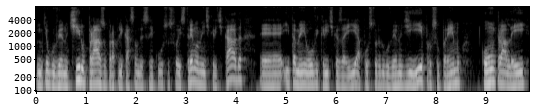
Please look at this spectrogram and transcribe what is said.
em que o governo tira o prazo para aplicação desses recursos, foi extremamente criticada é, e também houve críticas aí à postura do governo de ir para o Supremo contra a lei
